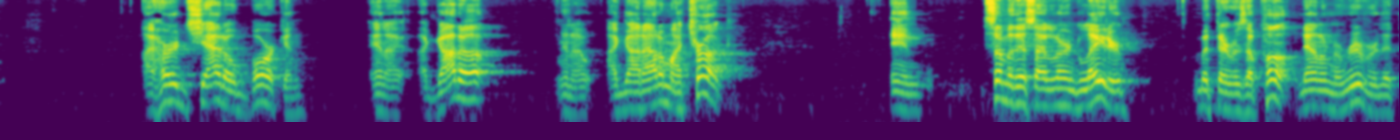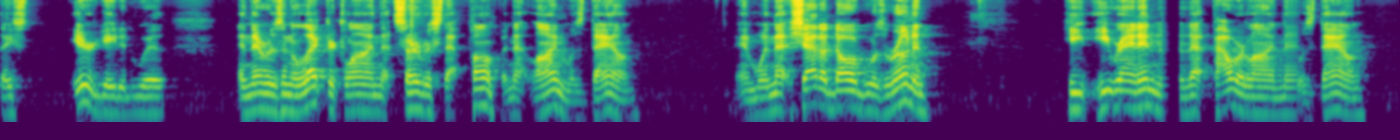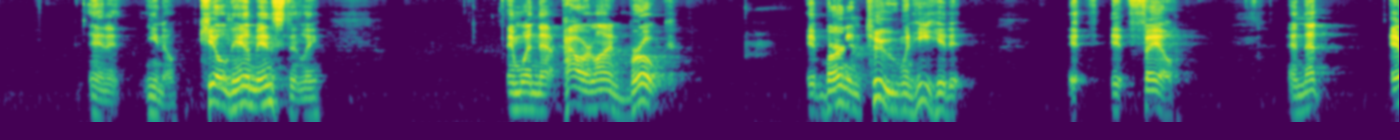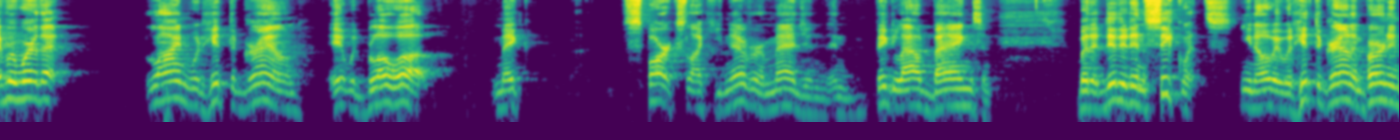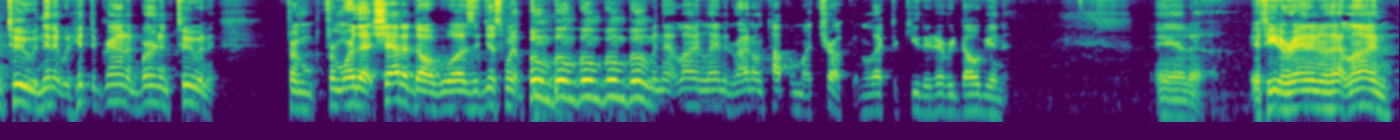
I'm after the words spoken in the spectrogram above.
I heard Shadow barking, and I, I got up and I, I got out of my truck. And some of this I learned later, but there was a pump down on the river that they irrigated with, and there was an electric line that serviced that pump, and that line was down and when that shadow dog was running, he he ran into that power line that was down, and it you know killed him instantly. And when that power line broke, it burned in two. When he hit it, it it fell, and that everywhere that line would hit the ground, it would blow up, make sparks like you never imagined and big loud bangs and but it did it in sequence. You know it would hit the ground and burn in two and then it would hit the ground and burn in two and it, from from where that shadow dog was it just went boom boom boom boom boom and that line landed right on top of my truck and electrocuted every dog in it. And uh, if he'd have ran into that line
